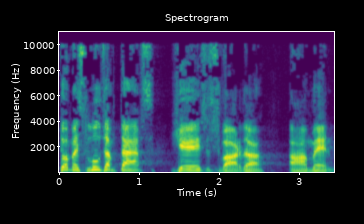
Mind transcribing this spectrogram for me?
To mēs lūdzam tēvs Jēzus vārdā. Āmen.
